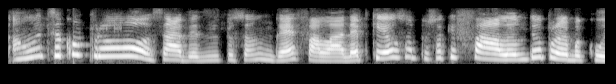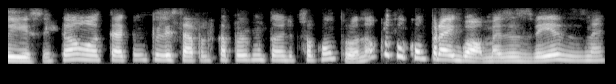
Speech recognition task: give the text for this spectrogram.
aonde você comprou? Sabe? Às vezes a pessoa não quer falar, né? Porque eu sou uma pessoa que fala, eu não tenho problema com isso. Então eu tenho que me policiar pra ficar perguntando onde a pessoa comprou. Não que eu vou comprar igual, mas às vezes, né?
